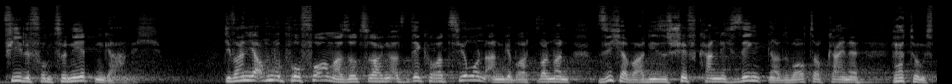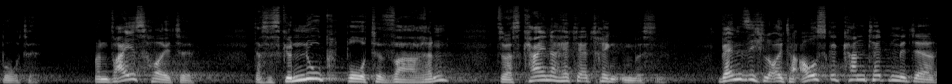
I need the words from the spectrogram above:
viele funktionierten gar nicht. Die waren ja auch nur pro forma sozusagen als Dekoration angebracht, weil man sicher war, dieses Schiff kann nicht sinken, also braucht es auch keine Rettungsboote. Man weiß heute, dass es genug Boote waren, sodass keiner hätte ertrinken müssen. Wenn sich Leute ausgekannt hätten mit der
